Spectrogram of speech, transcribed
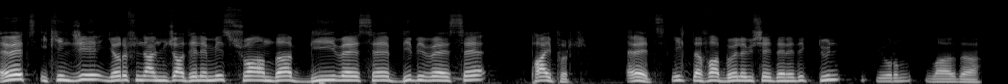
Evet ikinci yarı final mücadelemiz şu anda B vs Bibi vs Piper. Evet ilk defa böyle bir şey denedik dün yorumlarda.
